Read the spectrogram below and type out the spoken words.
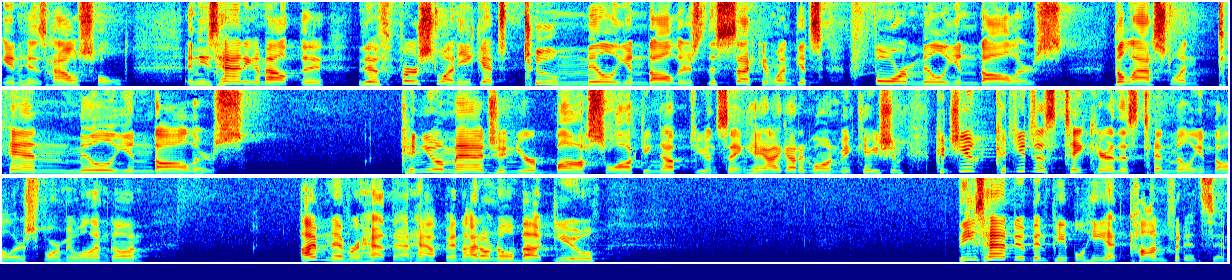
in his household. And he's handing him out the, the first one, he gets $2 million. The second one gets $4 million. The last one, $10 million. Can you imagine your boss walking up to you and saying, Hey, I got to go on vacation. Could you, could you just take care of this $10 million for me while I'm gone? I've never had that happen. I don't know about you. These had to have been people he had confidence in.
